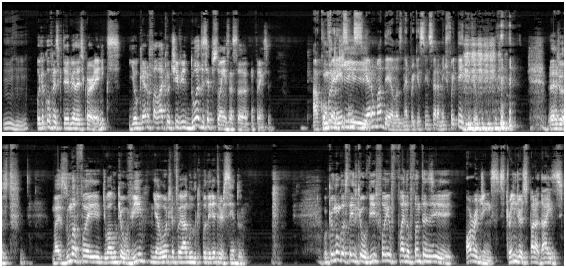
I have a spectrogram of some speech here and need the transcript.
Uhum. Outra conferência que teve é da Square Enix, e eu quero falar que eu tive duas decepções nessa conferência. A conferência que... em si era uma delas, né? Porque, sinceramente, foi terrível. é justo. Mas uma foi de algo que eu vi e a outra foi algo do que poderia ter sido. O que eu não gostei do que eu vi foi o Final Fantasy Origins Stranger's Paradise,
